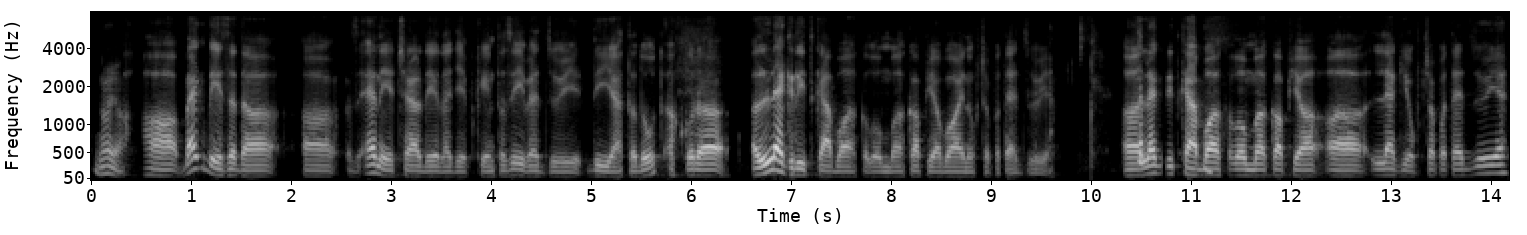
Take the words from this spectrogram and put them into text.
Na ja. Ha megnézed a, a, az NHL-nél egyébként az évedzői díját adót, akkor a, a legritkább alkalommal kapja a bajnok csapat edzője. A legritkább alkalommal kapja a legjobb csapat edzője.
